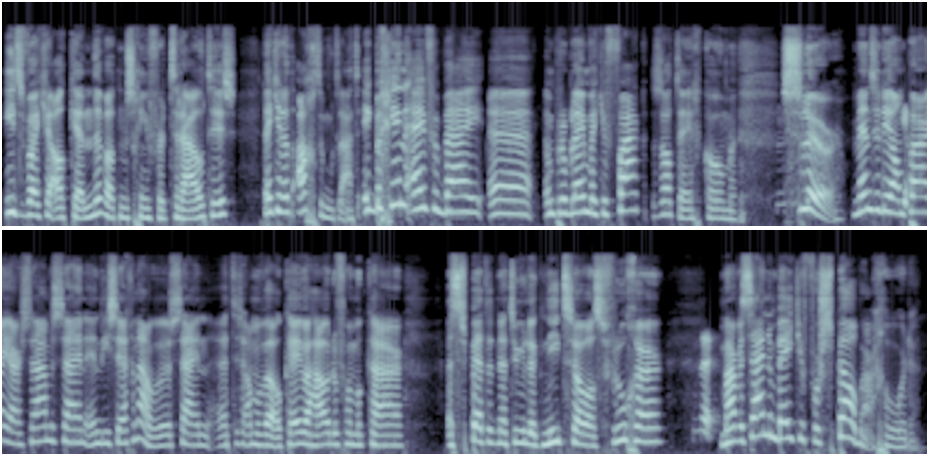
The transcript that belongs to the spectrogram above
iets wat je al kende... wat misschien vertrouwd is, dat je dat achter moet laten. Ik begin even bij eh, een probleem wat je vaak zal tegenkomen. Sleur. Mensen die al een paar jaar samen zijn en die zeggen... nou, we zijn, het is allemaal wel oké, we houden van elkaar. Het spettert natuurlijk niet zoals vroeger. Nee. Maar we zijn een beetje voorspelbaar geworden.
